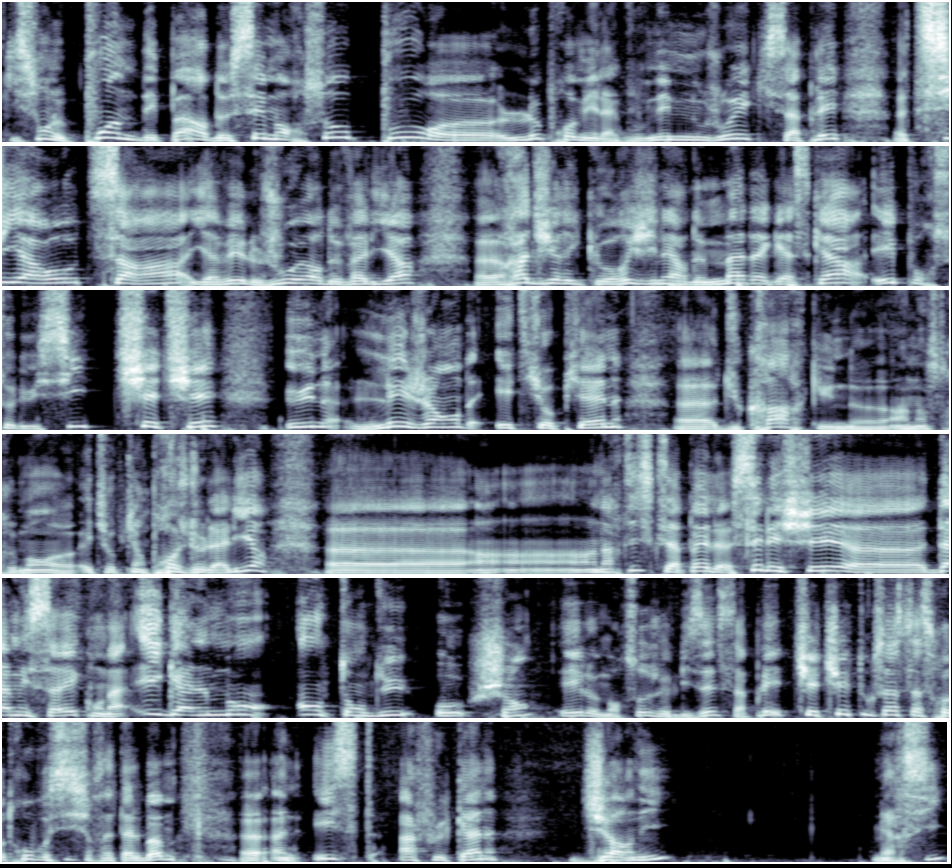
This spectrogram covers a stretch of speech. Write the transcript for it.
qui sont le point de départ de ces morceaux pour le premier lac. Vous venez de nous jouer qui s'appelait Tsiaro Tsara. Il y avait le joueur de Valia, Rajiriko, originaire de Madagascar, et pour celui-ci, Tchétché, une légende éthiopienne du krar, qui est un instrument éthiopien proche de la lyre, un, un, artiste qui s'appelle Séléché Damesae, qu'on a également entendu au chant, et le morceau, je le disais, s'appelait Tchétché. Tout ça, ça se retrouve aussi sur cet album, An East African Journey. Merci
